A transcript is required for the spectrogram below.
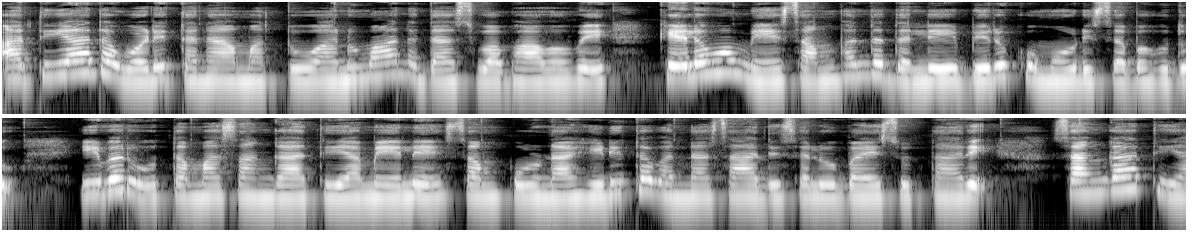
ಅತಿಯಾದ ಒಡೆತನ ಮತ್ತು ಅನುಮಾನದ ಸ್ವಭಾವವೇ ಕೆಲವೊಮ್ಮೆ ಸಂಬಂಧದಲ್ಲಿ ಬಿರುಕು ಮೂಡಿಸಬಹುದು. ಇವರು ತಮ್ಮ ಸಂಗಾತಿಯ ಮೇಲೆ ಸಂಪೂರ್ಣ ಹಿಡಿತವನ್ನು ಸಾಧಿಸಲು ಬಯಸುತ್ತಾರೆ. ಸಂಗಾತಿಯ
